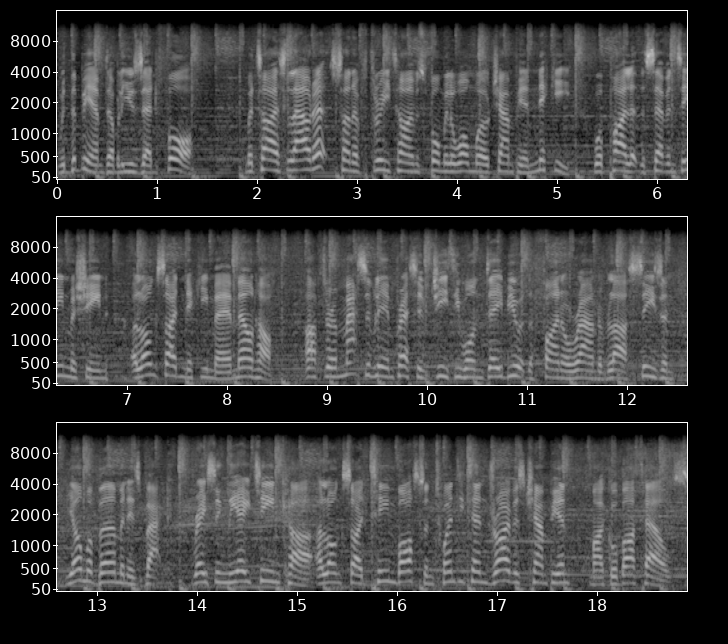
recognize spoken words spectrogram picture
with the BMW Z4. Matthias Lauda, son of three times Formula One world champion Niki, will pilot the 17 machine alongside Nicky Mayr-Melnhof. After a massively impressive GT1 debut at the final round of last season, Jelmer Buurman is back, racing the 18 car alongside team boss and 2010 drivers champion Michael Bartels.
